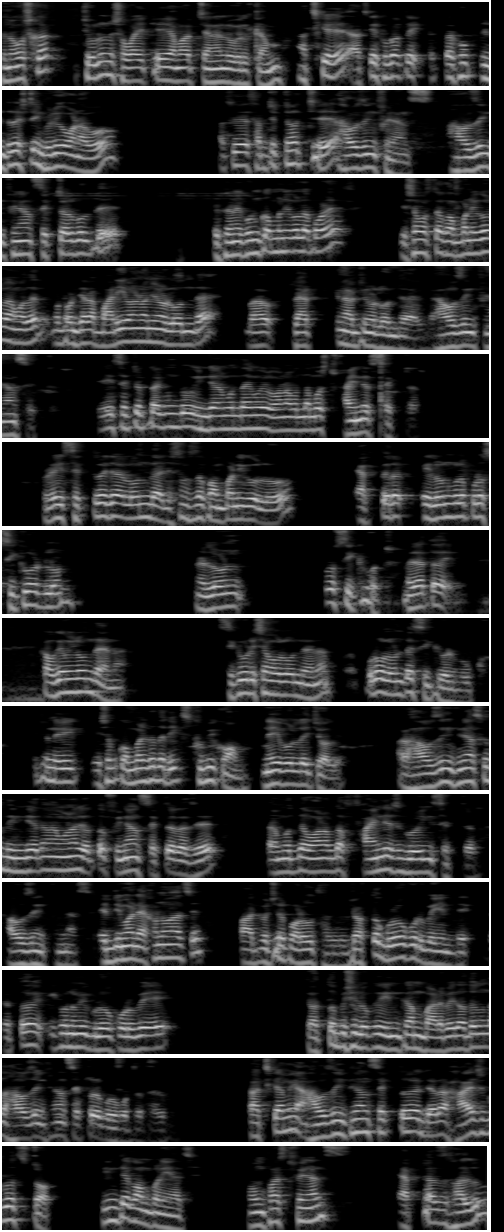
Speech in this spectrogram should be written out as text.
তো নমস্কার। চলুন সবাইকে আমার চ্যানেলে ওয়েলকাম আজকে আজকে খুব একটা একটা খুব ইন্টারেস্টিং ভিডিও বানাবো। আজকে সাবজেক্টটা হচ্ছে housing finance housing finance sector বলতে এখানে কোন কোম্পানিগুলো পড়ে? যে সমস্ত কোম্পানিগুলো আমাদের মোটামুটি যারা বাড়ি বানানোর জন্য লোন দেয় বা ফ্ল্যাট কেনার জন্য লোন দেয় হাউজিং ফিনান্স সেক্টর এই সেক্টরটা কিন্তু ইন্ডিয়ার মধ্যে one of the most finest sector এই সেক্টরে যারা লোন দেয়, যে সমস্ত কোম্পানিগুলো এক তো এই লোনগুলো পুরো সিকিউরড লোন মানে লোন পুরো সিকিউরড এরা তো কাউকে আমি লোন দেয় না। সিকিউরিটি সঙ্গে লোন দেয় না। পুরো লোনটাই সিকিউর বুক এই জন্য এই, এইসব কোম্পানির সাথে রিস্ক খুবই কম। নেই বললেই চলে। আর হাউজিং ফিনান্স কিন্তু ইন্ডিয়াতে আমার মনে হয় যত ফিনান্স সেক্টর আছে, তার মধ্যে one of the finest growing sector housing finance এর ডিমান্ড এখনও আছে, পাঁচ বছর পরেও থাকবে। যত গ্রো করবে যত ইকোনমি গ্রো করবে যত বেশি লোকের ইনকাম বাড়বে, তত কিন্তু হাউজিং ফিনান্স সেক্টর গ্রো করতে থাকবে। আজকে আমি হাউজিং ফিনান্স সেক্টরের যারা হাইয়েস্ট গ্রোথ স্টক তিনটে কোম্পানি আছে Home First Finance Aptus Value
